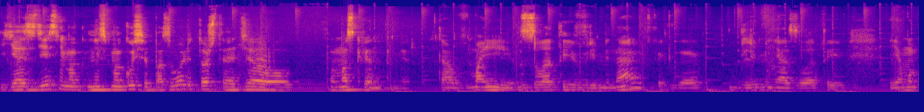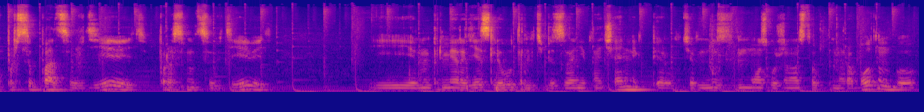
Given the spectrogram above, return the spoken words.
я здесь не, могу, не смогу себе позволить то, что я делал в Москве, например. Там в мои золотые времена, когда для меня золотые, я мог просыпаться в 9, проснуться в 9, и, например, если утром тебе звонит начальник, первым, тебе мозг уже настолько наработан был,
